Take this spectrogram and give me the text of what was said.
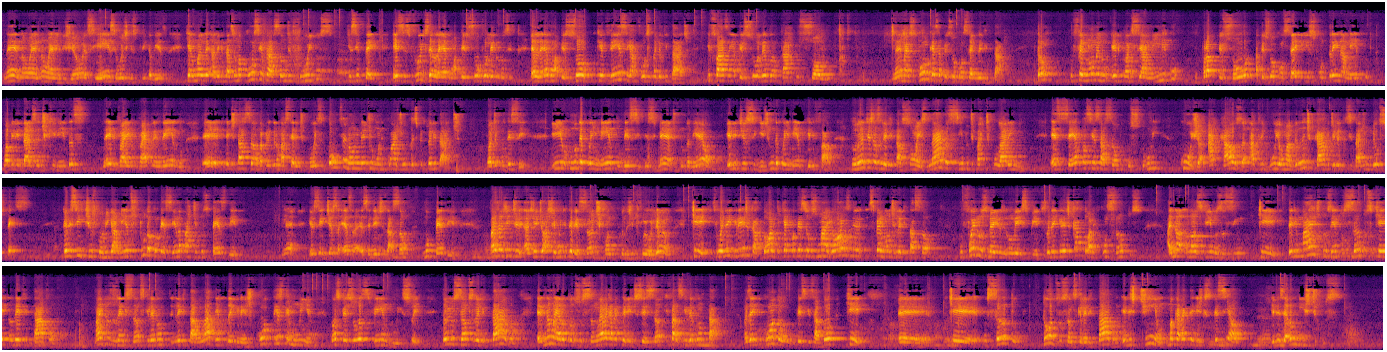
né? não, é, não é religião, é ciência hoje que explica mesmo, que é uma, a levitação é uma concentração de fluidos que se tem. Esses fluidos elevam a pessoa, vou ler para vocês, elevam a pessoa porque vencem a força da gravidade e fazem a pessoa levantar do solo. Né? Mas como que essa pessoa consegue levitar? Então, o fenômeno ele pode ser anímico, própria pessoa, a pessoa consegue isso com treinamento, com habilidades adquiridas, né? ele vai, vai aprendendo é, meditação, vai aprender uma série de coisas, ou um fenômeno mediúnico com a ajuda da espiritualidade. Pode acontecer. E no depoimento desse, desse médico, do Daniel, ele diz o seguinte: um depoimento que ele fala. Durante essas levitações, nada sinto de particular em mim, exceto a sensação do costume, cuja a causa atribui a uma grande carga de eletricidade nos meus pés. Ele sentiu os formigamentos, tudo acontecendo a partir dos pés dele né? Eu senti essa, essa, essa energização no pé dele. Mas a gente, a gente eu achei muito interessante quando, quando a gente foi olhando que foi na Igreja Católica que aconteceu os maiores fenômenos de levitação. Não foi nos meios, no meio espírito, foi na Igreja Católica com santos. Aí nós vimos assim que teve mais de 200 santos que levitavam, mais de 200 santos que levitavam lá dentro da igreja, com testemunha com as pessoas vendo isso aí. Então, e os santos levitavam, é, não eram todos os santos, não era a característica de ser santo que fazia levantar. Mas aí conta o pesquisador que, é, que o santo, todos os santos que levitavam, eles tinham uma característica especial. Eles eram místicos.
